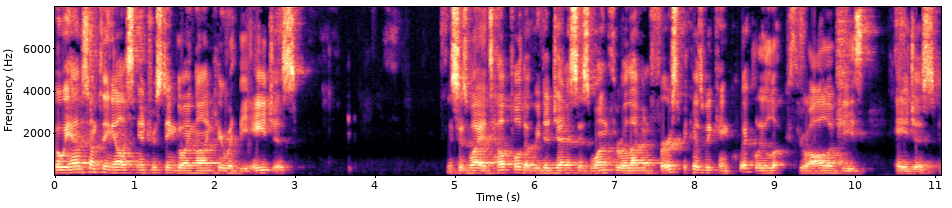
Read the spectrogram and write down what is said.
But we have something else interesting going on here with the ages. This is why it's helpful that we did Genesis 1 through 11 first, because we can quickly look through all of these ages.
